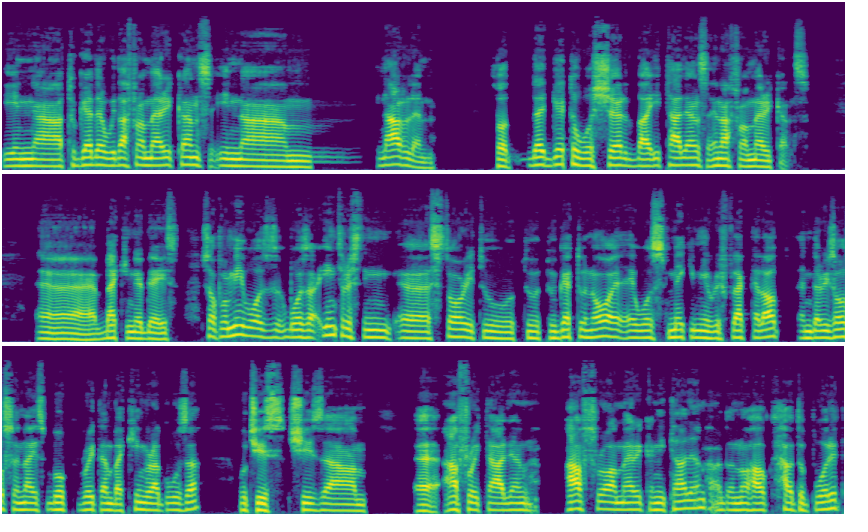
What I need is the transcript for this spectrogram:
in uh, together with Afro Americans in um, in Harlem. So that ghetto was shared by Italians and Afro Americans. Uh, back in the days. So for me was was an interesting uh, story to, to to get to know. It was making me reflect a lot. And there is also a nice book written by Kym Ragusa, which is she's um, uh, Afro-Italian, Afro-American Italian. I don't know how how to put it.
